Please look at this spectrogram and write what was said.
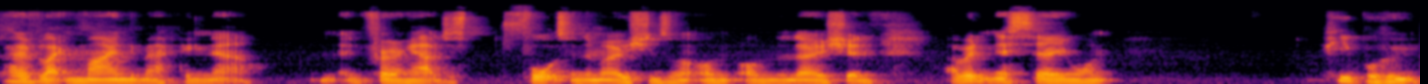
kind of like mind mapping now and throwing out just thoughts and emotions on, on, on the notion. I wouldn't necessarily want people who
